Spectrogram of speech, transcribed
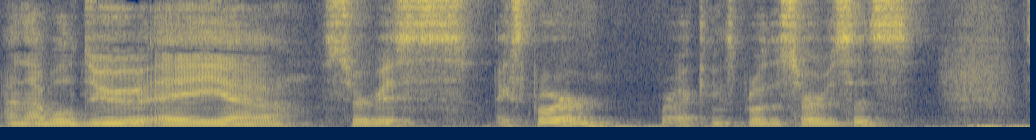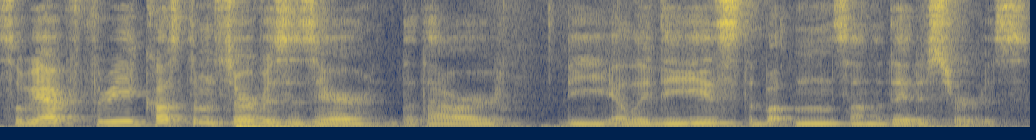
and I will do a uh, service explorer where I can explore the services. So we have three custom services here that are the LEDs, the buttons, and the data service.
